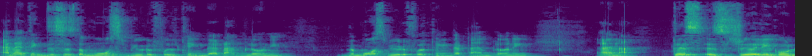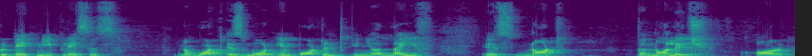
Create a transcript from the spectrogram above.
And I think this is the most beautiful thing that I'm learning. The most beautiful thing that I'm learning. And this is really going to take me places. You know, what is more important in your life is not the knowledge or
